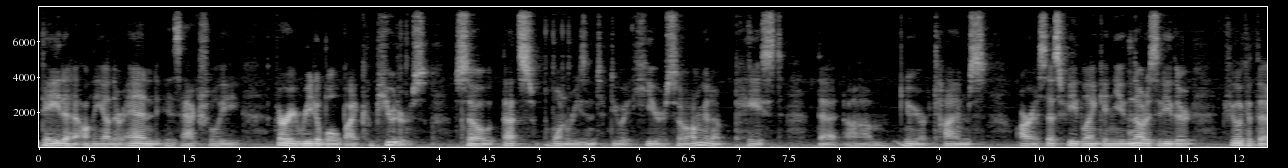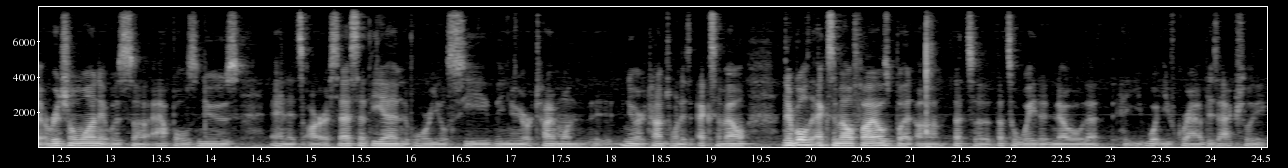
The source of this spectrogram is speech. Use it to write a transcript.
data on the other end is actually very readable by computers. So that's one reason to do it here. So I'm going to paste that um, New York Times RSS feed link, and you notice it either if you look at the original one, it was uh, Apple's news and it's RSS at the end, or you'll see the New York Times one. Uh, New York Times one is XML. They're both XML files, but uh, that's a that's a way to know that what you've grabbed is actually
